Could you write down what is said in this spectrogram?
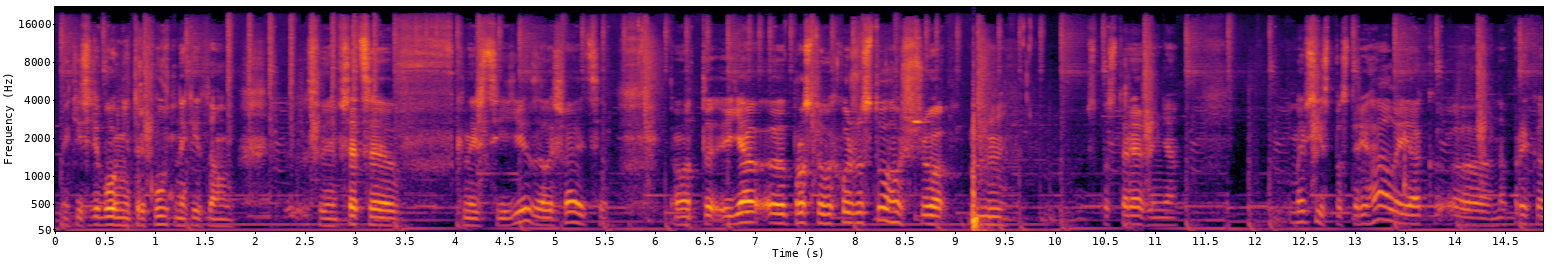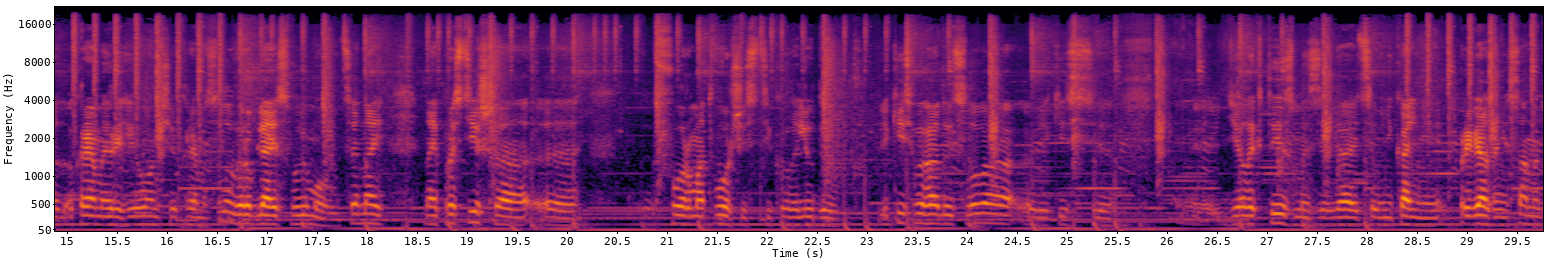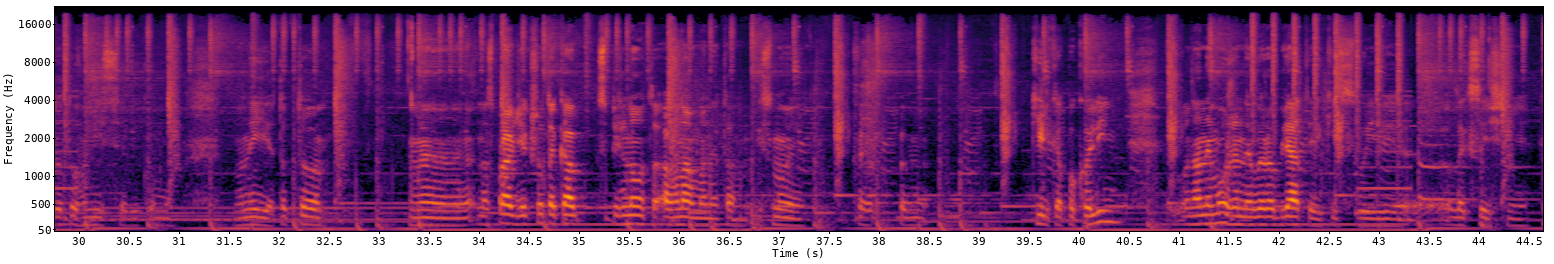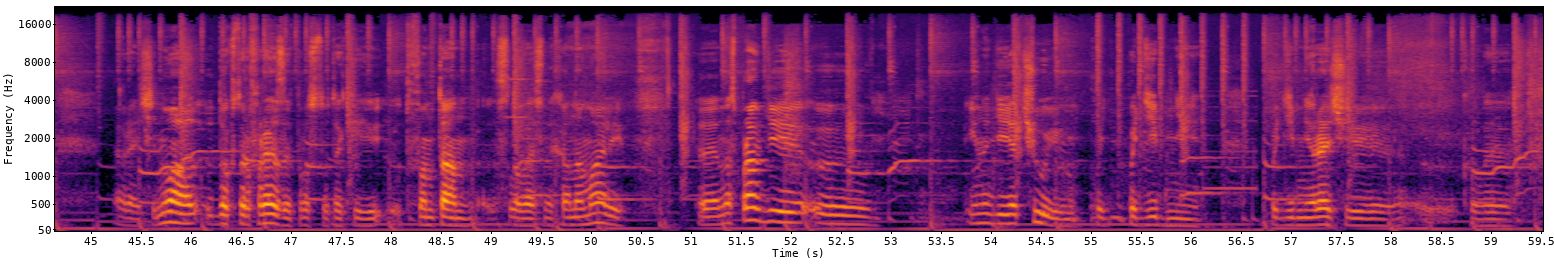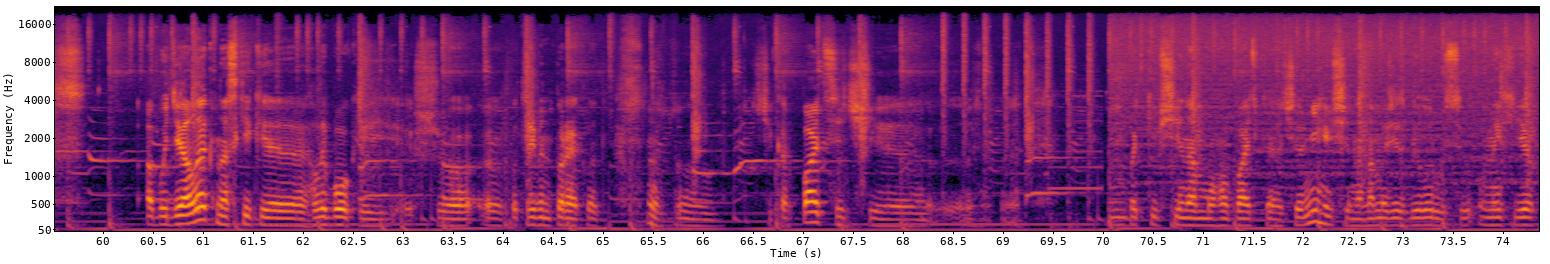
якісь любовні трикутники, там, все це в книжці є, залишається. От, я е, просто виходжу з того, що спостереження. Ми всі спостерігали, як, е, наприклад, окремий регіон чи окреме село виробляє свою мову. Це най, найпростіша е, форма творчості, коли люди якісь вигадують слова, якісь діалектизми з'являються унікальні, прив'язані саме до того місця, в якому вони є. Тобто, е, насправді, якщо така спільнота, а вона в мене там існує певно кілька поколінь, вона не може не виробляти якісь свої е, лексичні речі. Ну а доктор Фрезе просто такий фонтан словесних аномалій. Е, насправді е, іноді я чую подібні, подібні речі, е, коли або діалект наскільки глибокий, що е, потрібен переклад. Ну, чи Карпатці, чи е, батьківщина мого батька Чернігівщина на межі з Білоруссю. У них є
